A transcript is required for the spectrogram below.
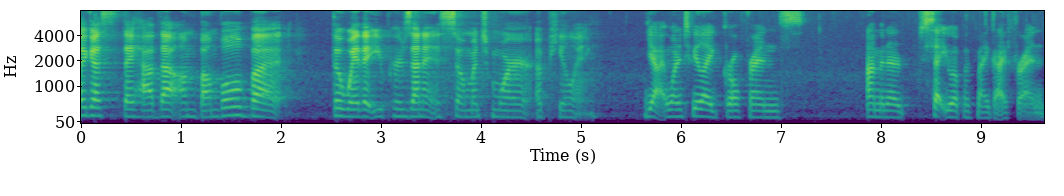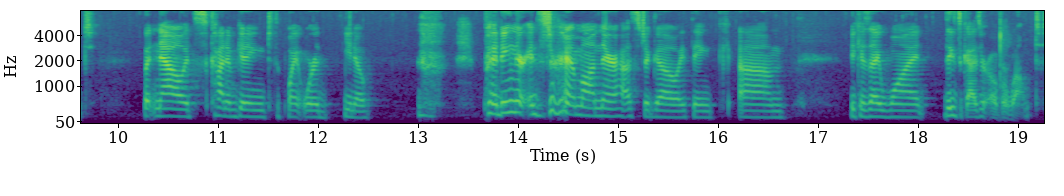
I guess they have that on Bumble, but the way that you present it is so much more appealing. yeah, I want it to be like girlfriends. I'm gonna set you up with my guy friend. But now it's kind of getting to the point where you know, putting their Instagram on there has to go. I think um, because I want these guys are overwhelmed,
